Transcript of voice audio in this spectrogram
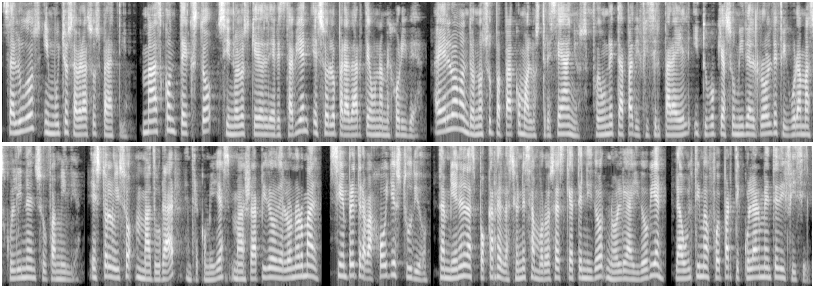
Saludos y muchos abrazos para ti. Más contexto, si no los quieres leer está bien, es solo para darte una mejor idea. A él lo abandonó su papá como a los 13 años. Fue una etapa difícil para él y tuvo que asumir el rol de figura masculina en su familia. Esto lo hizo madurar, entre comillas, más rápido de lo normal. Siempre trabajó y estudió. También en las pocas relaciones amorosas que ha tenido no le ha ido bien. La última fue particularmente difícil.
